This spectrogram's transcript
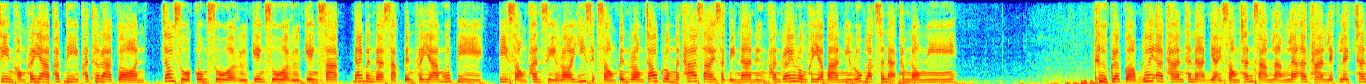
จีนของพระยาพักดีพัทรากร เจ้าสัวกงสัวหรือเกงสัวหรือเกงซักได้บรรดาศักดิ์เป็นพระยาเมื่อปี ปี 2422 เป็นรองเจ้ากรมท่าทรายศักดินา1,000ไร่โรงพยาบาลมีรูปลักษณะทำนองนี้ คือประกอบด้วยอาคารขนาดใหญ่2ชั้น3หลัง และอาคารเล็กๆ ชั้น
